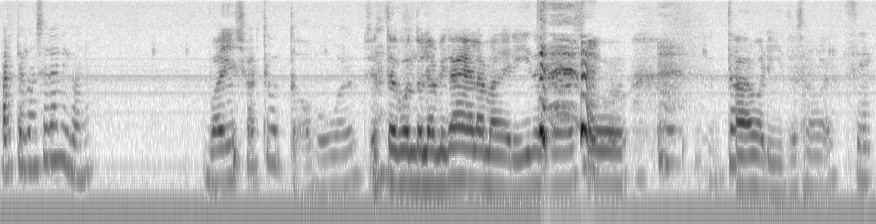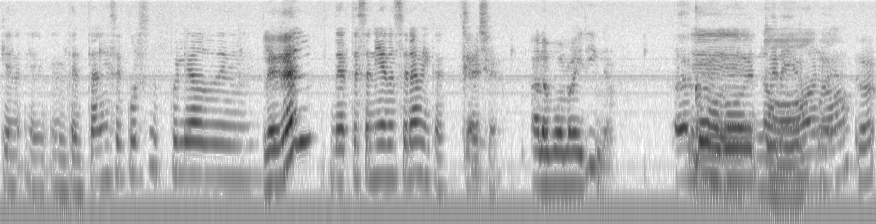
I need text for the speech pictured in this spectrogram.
arte con cerámica, ¿no? Voy a echarte con todo, weón. Si hasta cuando le aplicaba a la maderita y todo eso, estaba bonito esa wea. Sí, que eh, inventan ese curso culiado de, ¿Legal? de artesanía con cerámica. Calla. A los pomairinos. Ah, ¿Cómo, cómo que no, no. pues,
